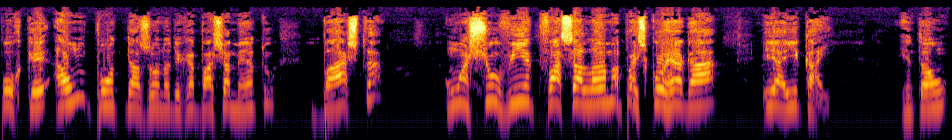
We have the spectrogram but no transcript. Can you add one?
porque a um ponto da zona de rebaixamento basta uma chuvinha que faça lama para escorregar e aí cai. Então,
